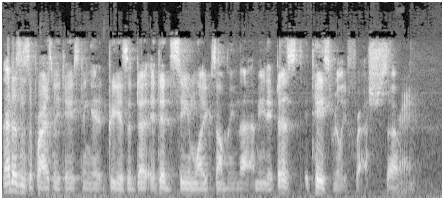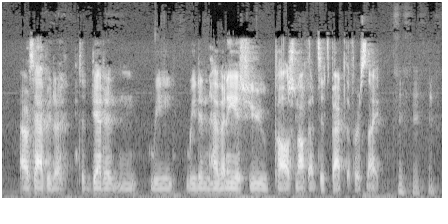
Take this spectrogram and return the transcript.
That doesn't surprise me tasting it because it, do, it did seem like something that I mean it does it tastes really fresh. So Right. I was happy to, to get it, and we we didn't have any issue polishing off that six back the first night.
